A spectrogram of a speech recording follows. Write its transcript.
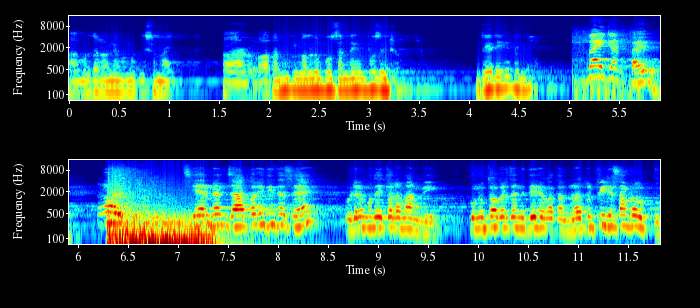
আমার অনেক কোনো কিছু নাই। আর ওখানে কীভাবে করে বোঝার নাকি বুঝে তো দিয়ে দিকে দিবি বাইগান। তাই? চেয়ারম্যান যা করে দিতেছে ওটার মধ্যেই তোরা মানবি। কোনো তকের জানি দেরে কথা নয় তো ফিরে আমরা উঠবো।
